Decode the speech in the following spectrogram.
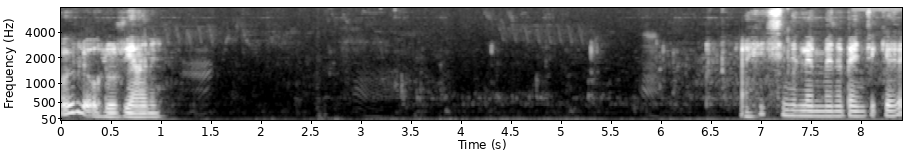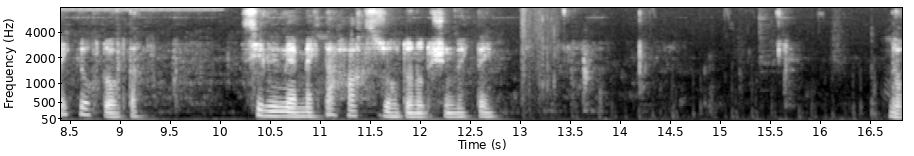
öyle olur yani. yani hiç sinirlenmene bence gerek yoktu orada. Sinirlenmekte haksız olduğunu düşünmekteyim. Ne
